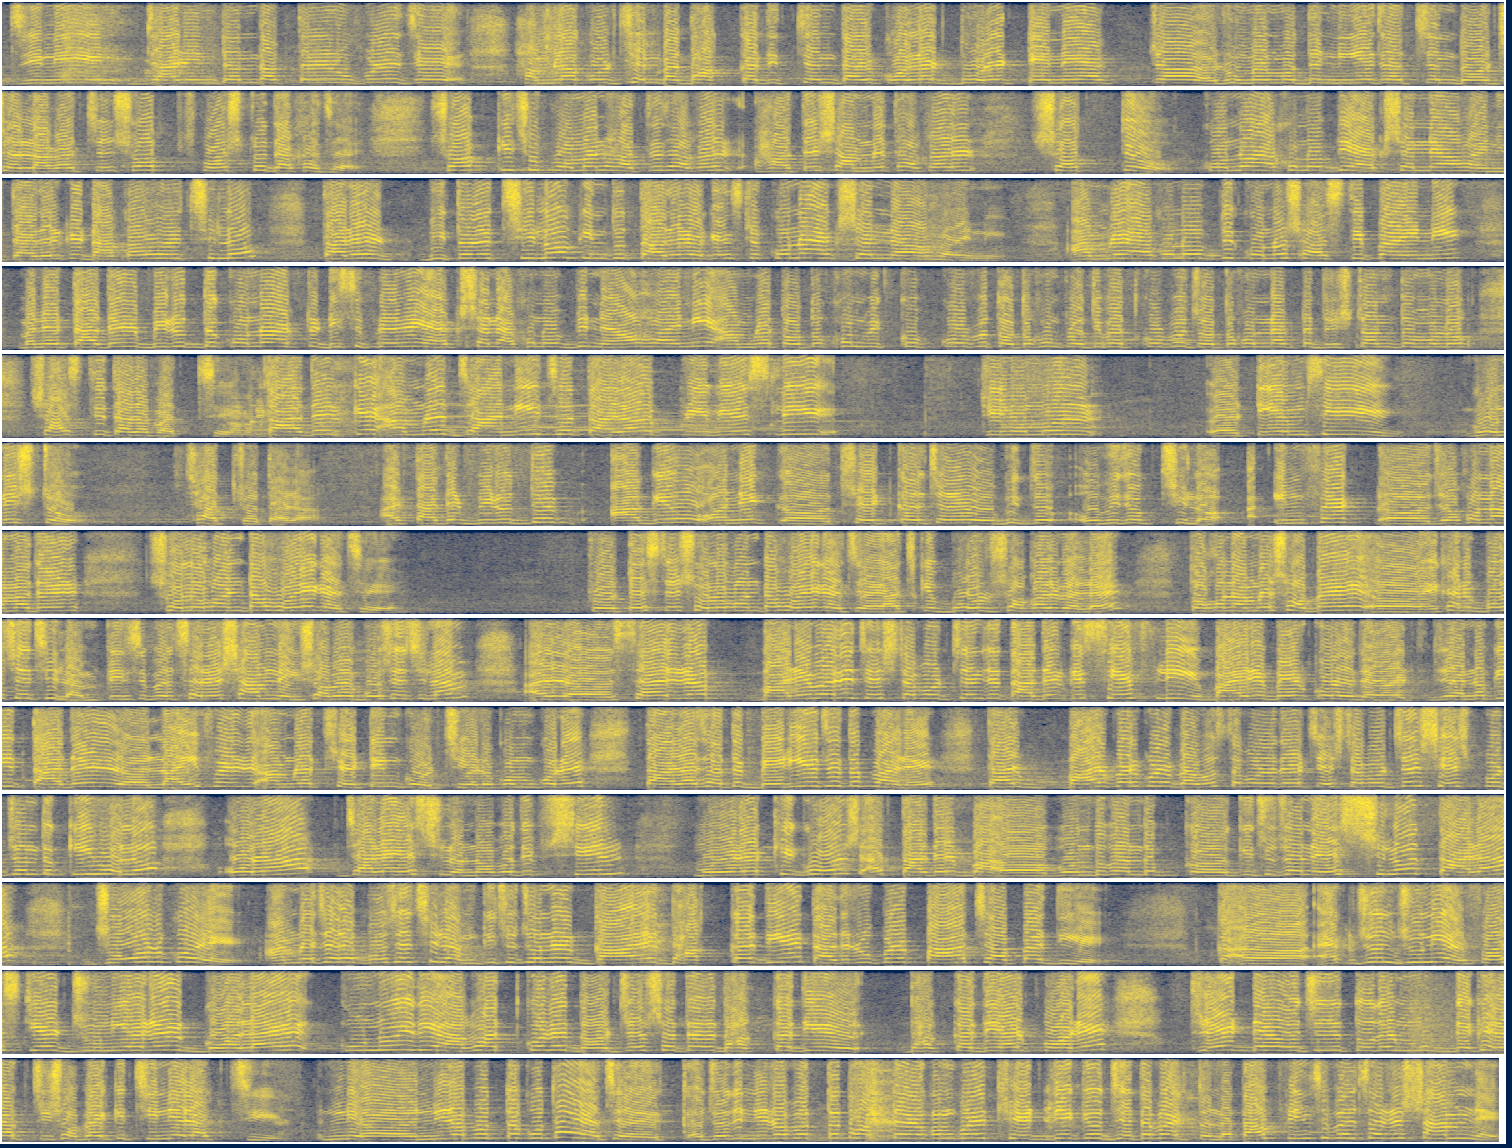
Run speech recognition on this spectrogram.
যিনি যার ইন্টার্ন ডাক্তারের উপরে যে হামলা করছেন বা ধাক্কা দিচ্ছেন, তার কলার ধরে টেনে একটা রুমের মধ্যে নিয়ে যাচ্ছেন, দরজা লাগাচ্ছেন, সব স্পষ্ট দেখা যায়। সব কিছু প্রমাণ হাতে থাকার হাতের সামনে থাকার সত্ত্বেও কোনো এখন অবধি অ্যাকশন নেওয়া হয়নি। তাদেরকে ডাকা হয়েছিল, তারা ভিতরে ছিল, কিন্তু তাদের অ্যাগেনস্টে কোনো অ্যাকশন নেওয়া হয়নি। আমরা এখনও অবধি কোনো শাস্তি পাইনি মানে তাদের বিরুদ্ধে কোনো একটা ডিসিপ্লিনারি অ্যাকশন এখনও অবধি নেওয়া হয়নি। আমরা ততক্ষণ বিক্ষোভ করব ততক্ষণ প্রতিবাদ করব যতক্ষণ না একটা দৃষ্টান্তমূলক শাস্তি তারা পাচ্ছে। তাদেরকে আমরা জানি যে তারা প্রিভিয়াসলি তৃণমূল টিএমসি ঘনিষ্ঠ ছাত্র তারা। আর তাদের বিরুদ্ধে আগেও অনেক থ্রেড কালচারের অভিযোগ অভিযোগ ছিল। ইনফ্যাক্ট যখন আমাদের ষোলো ঘণ্টা হয়ে গেছে প্রোটেস্টে ষোলো ঘণ্টা হয়ে গেছে, আজকে ভোর সকালবেলায়। তখন আমরা সবাই এখানে বসেছিলাম প্রিন্সিপাল স্যারের সামনেই সবাই বসেছিলাম। আর স্যাররা বারে বারে চেষ্টা করছেন যে তাদেরকে সেফলি বাইরে বের করে দেওয়ার, যেন কি তাদের লাইফের আমরা থ্রেটেন করছি, এরকম করে তারা যাতে বেরিয়ে যেতে পারে, তার বারবার করে ব্যবস্থা করে দেওয়ার চেষ্টা করছে। শেষ পর্যন্ত কি হলো? ওরা যারা এসছিল, নবদীপ শীল, ময়ূরাক্ষী ঘোষ আর তাদের বন্ধু বান্ধব কিছুজন এসেছিল, তারা জোর করে, আমরা যারা বসেছিলাম কিছু জনের গায়ে ধাক্কা দিয়ে তাদের উপরে পা চাপা দিয়ে একজন জুনিয়র ফার্স্ট ইয়ার জুনিয়রের গলায় কুনুই দিয়ে আঘাত করে দরজার সাথে ধাক্কা দিয়ে, ধাক্কা দেওয়ার পরে থ্রেড দেওয়া হয়েছে যে তোদের মুখ দেখে রাখছি, সবাইকে চিনে রাখছি। নিরাপত্তা কোথায় আছে? যদি নিরাপত্তা থাকতো এরকম করে থ্রেড দিয়ে কেউ যেতে পারতো না। তাও প্রিন্সিপাল স্যারের সামনে।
